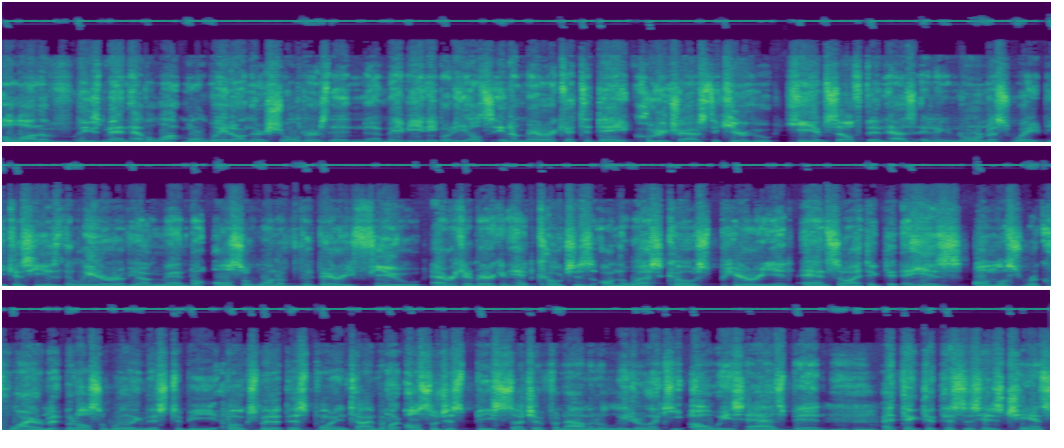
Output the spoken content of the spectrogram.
a lot of these men have a lot more weight on their shoulders than uh, maybe anybody else in America today, including Travis DeCuire, who he himself then has an enormous weight because he is the leader of young men, but also one of the very few African American head coaches on the West Coast, period. And so I think that his almost requirement, but also willingness to be spokesman at this point in time, but also just be such a phenomenal leader like he always has been. Mm-hmm. I think that this is his chance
